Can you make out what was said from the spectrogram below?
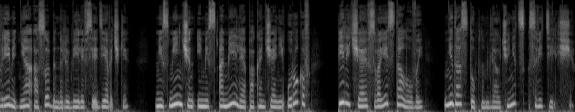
время дня особенно любили все девочки. Мисс Минчин и мисс Амелия по окончании уроков пили чай в своей столовой, недоступном для учениц святилище.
